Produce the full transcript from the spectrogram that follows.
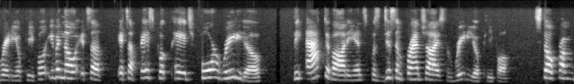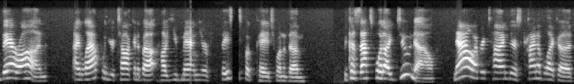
radio people, even though it's a it's a Facebook page for radio. The active audience was disenfranchised radio people. So from there on, I laugh when you're talking about how you man your Facebook page, one of them, because that's what I do now. Now, every time there's kind of like a,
